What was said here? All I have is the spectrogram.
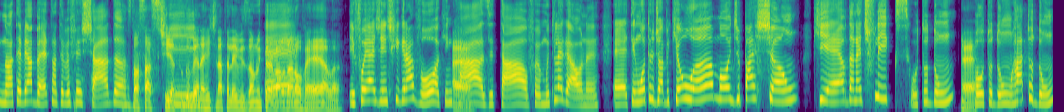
na TV aberta, na TV fechada. As nossas tias, E- tudo vendo a gente na televisão no intervalo É. da novela. E foi a gente que gravou aqui em É. casa e tal. Foi muito legal, né? É, tem um outro job que eu amo de paixão, que é o da Netflix, o Tudum, É. ou Tudum, Ratudum.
